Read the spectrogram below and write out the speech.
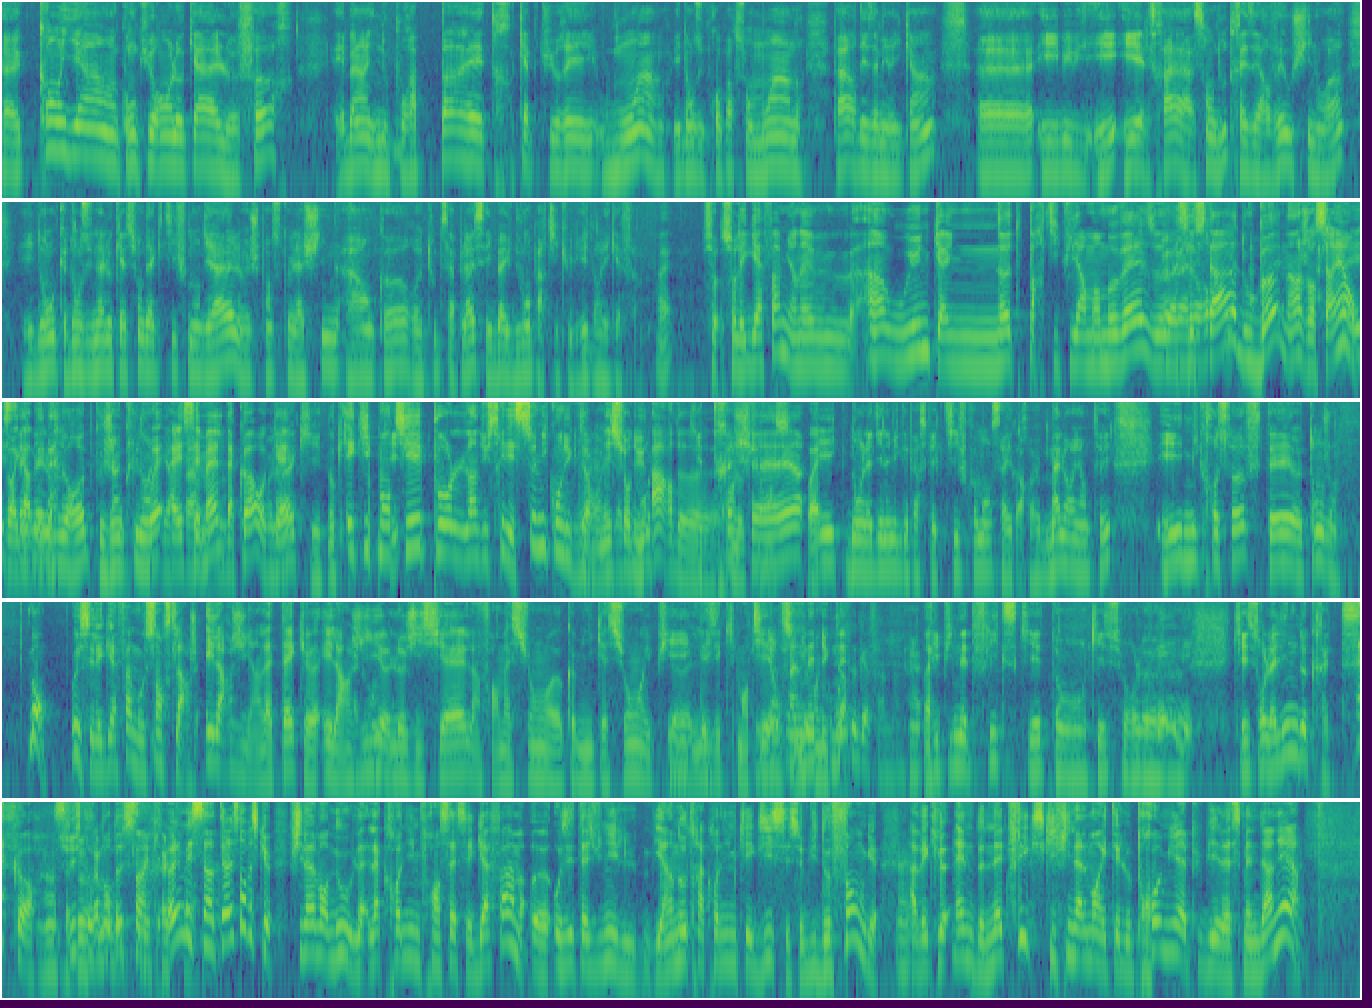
euh, quand il y a un concurrent local fort, eh ben, il ne pourra pas être capturé, ou moins, et dans une proportion moindre, par des Américains, euh, et, elle sera sans doute réservée aux Chinois. Et donc, dans une allocation d'actifs mondiale, je pense que la Chine a encore toute sa place, et Baidu en particulier, dans les GAFAM. Sur, les GAFAM, il y en a un ou une qui a une note particulièrement mauvaise euh, à ce stade, ou bonne, hein, j'en sais rien, on peut regarder. en Europe, que j'inclus dans les GAFAM. ASML, d'accord, ok. Donc équipementier pour l'industrie des semi-conducteurs. on est sur du hard. Qui est très cher et dont la dynamique des perspectives commence à être mal orientée. Et Microsoft est euh, tangent. Bon, oui, c'est les GAFAM au sens large, élargi, hein, la tech euh, élargie, logiciel, information, euh, communication, et puis euh, les équipementiers, les conducteurs. Et puis Netflix qui est, en, qui est, sur, le, qui est sur la ligne de crête. D'accord, hein, juste autour de 5. Oui, mais c'est intéressant parce que finalement, nous, l'acronyme français, c'est GAFAM. aux États-Unis, il y a un autre acronyme qui existe, c'est celui de FANG, avec le N de Netflix, qui finalement était le premier à publier la semaine dernière.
